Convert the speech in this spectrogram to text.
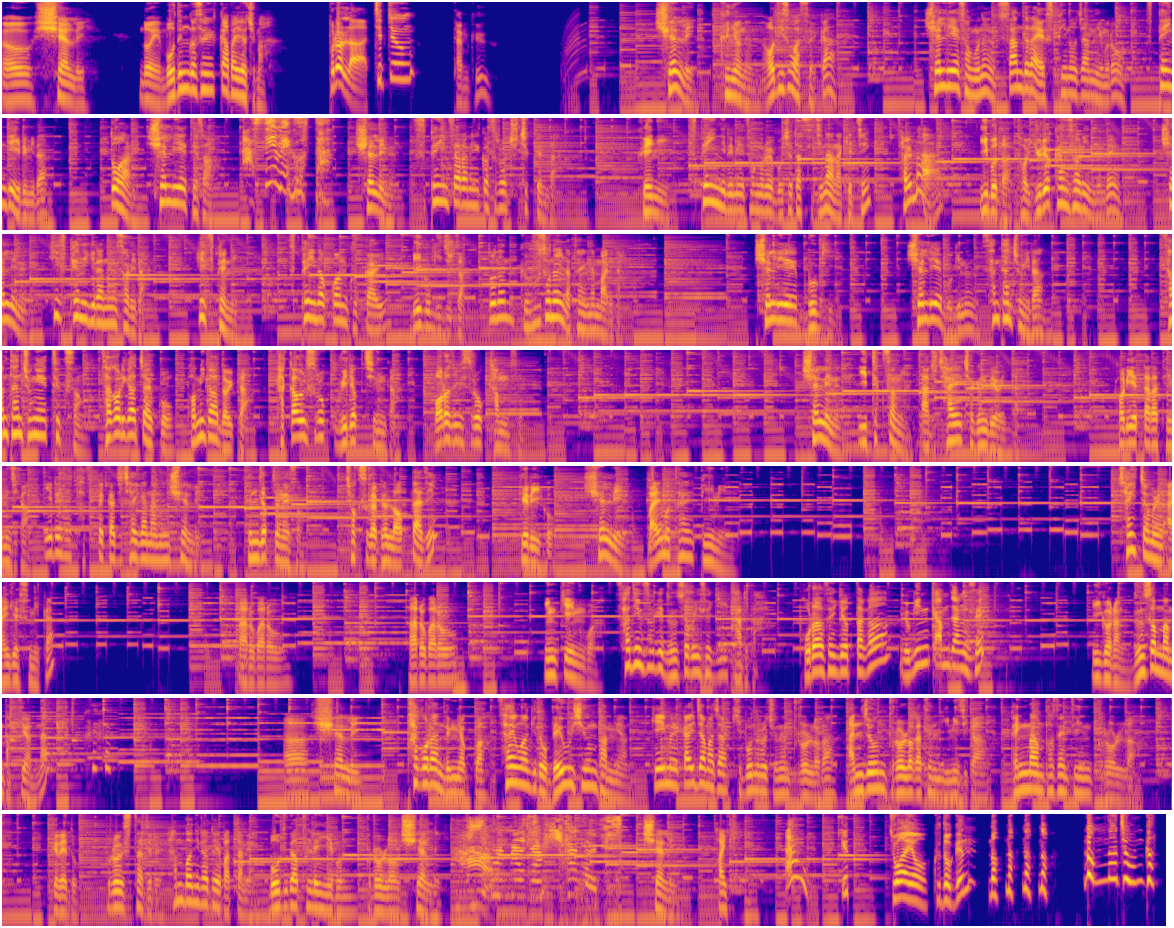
어, 셸리. 너의 모든 것을 까발려주마. 브롤러 집중! 담그. 셸리, 그녀는 어디서 왔을까? 셸리의 성우는 산드라 에스피노자님으로 스페인계 이름이다. 또한 셸리의 대사, Así me gusta. 셸리는 스페인 사람일 것으로 추측된다. 괜히 스페인 이름의 성우를 모셔다 쓰진 않았겠지? 설마. 이보다 더 유력한 설이 있는데 셸리는 히스패닉이라는 설이다. 히스패닉, 스페인어권 국가의 미국 이주자 또는 그 후손을 나타내는 말이다. 셸리의 무기 셸리의 무기는 산탄총이다. 산탄총의 특성 사거리가 짧고 범위가 넓다. 가까울수록 위력 증가, 멀어질수록 감소. 셸리는 이 특성이 아주 잘 적용되어 있다. 거리에 따라 데미지가 1에서 5배까지 차이가 나는 셸리. 근접전에서 적수가 별로 없다지? 그리고 셸리 말 못할 비밀. 차이점을 알겠습니까? 바로바로 바로바로 인게임과 사진 속의 눈썹의 색이 다르다. 보라색이었다가 여긴 깜장색? 이거랑 눈썹만 바뀌었나? 아, 셸리. 탁월한 능력과 사용하기도 매우 쉬운 반면 게임을 깔자마자 기본으로 주는 브롤러라 안 좋은 브롤러 같은 이미지가 100만 퍼센트인 브롤러. 그래도 브롤스타즈를 한 번이라도 해봤다면 모두가 플레이해본 브롤러 셸리. 셸리, 화이팅. 아우, 끝. 좋아요, 구독은 너, 너, 너, 너, 너 무나 좋은 것.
